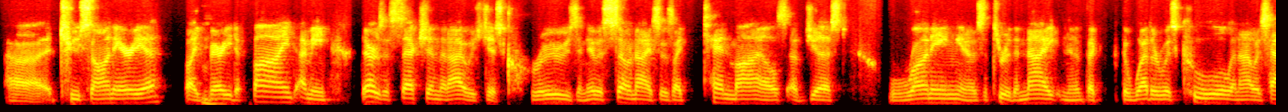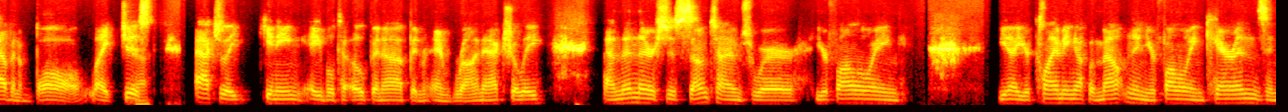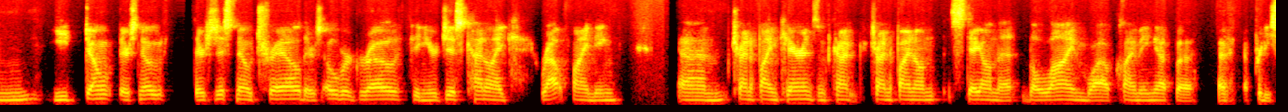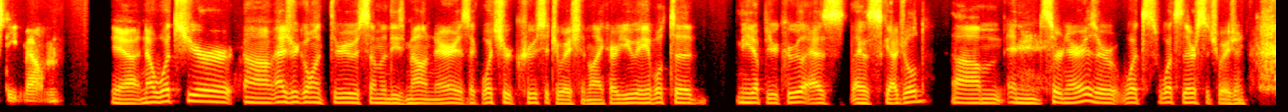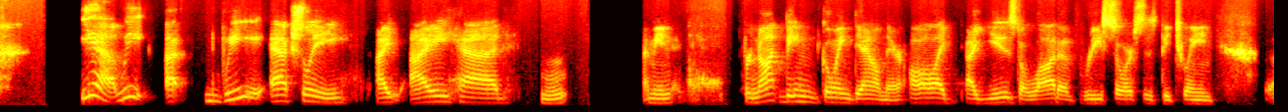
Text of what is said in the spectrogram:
uh tucson area like Mhm. very defined i mean there was a section that i was just cruising it was so nice it was like 10 miles of just running and it was through the night and the, the weather was cool and I was having a ball, like just actually getting able to open up and, and run actually. And then there's just sometimes where you're following, you know, you're climbing up a mountain and you're following cairns and you don't, there's no, there's just no trail, there's overgrowth and you're just kind of like route finding um, trying to find cairns and kind of trying to find on stay on the the line while climbing up a, a, a pretty steep mountain. Yeah. Now, what's your um, as you're going through some of these mountain areas? Like, what's your crew situation like? Are you able to meet up with your crew as as scheduled um, in certain areas, or what's what's their situation? Yeah, we uh, we actually I I had I mean for not being going down there, all I I used a lot of resources between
